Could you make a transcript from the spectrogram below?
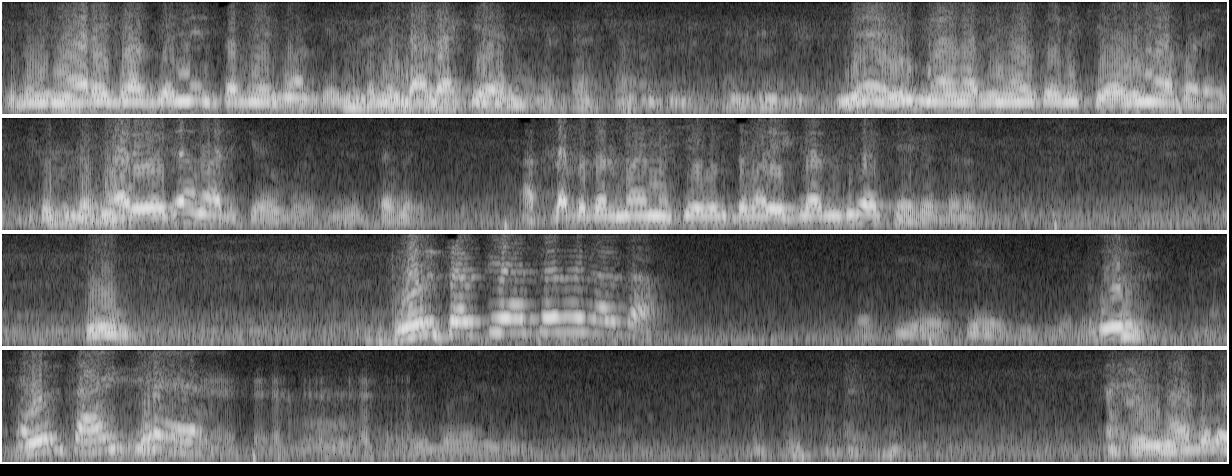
પછી મારે વાત કરીને તમે વાત તમે દાદા કે નહીં મેં એવું જ્ઞાન આપ્યું મારે કોઈને ના પડે તો તમારે મારે કેવું પડે તમે આટલા બધા મારે કેવું તમારે એકલા નથી છે કે તરફ ભૂલ થતી હશે ને દાદા થતી હશે. ભૂલ થાય છે એવું બોલો ને. ના બોલે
